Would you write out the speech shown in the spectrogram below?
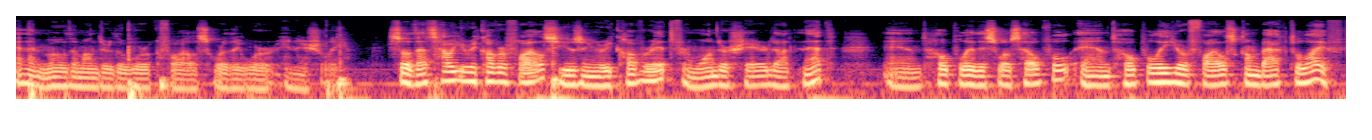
and then move them under the work files where they were initially. So that's how you recover files using recoverit from Wondershare.net and hopefully this was helpful and hopefully your files come back to life.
